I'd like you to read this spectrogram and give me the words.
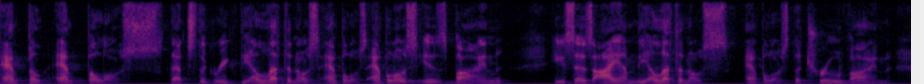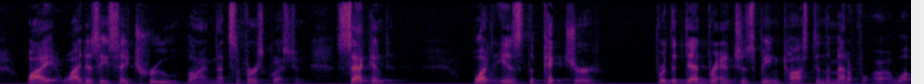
ampelos? That's the Greek, the alethinos ampelos. Ampelos is vine. He says, I am the alethinos ampelos, the true vine. Why, why does he say true vine? That's the first question. Second, what is the picture for the dead branches being tossed in the metaphor? Uh, what,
